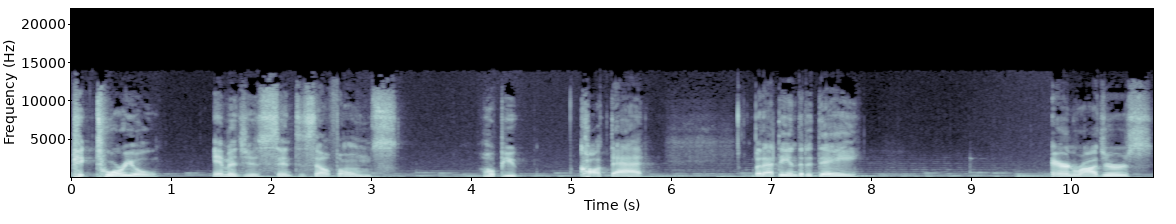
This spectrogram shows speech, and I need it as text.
pictorial images sent to cell phones. I hope you caught that. But at the end of the day, Aaron Rodgers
